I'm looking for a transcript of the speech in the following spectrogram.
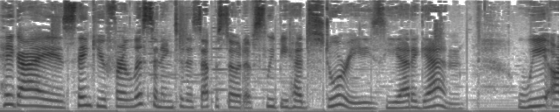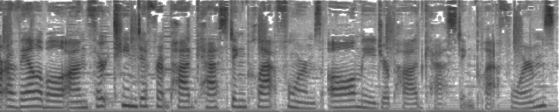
Hey guys, thank you for listening to this episode of Sleepyhead Stories yet again. We are available on 13 different podcasting platforms, all major podcasting platforms.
